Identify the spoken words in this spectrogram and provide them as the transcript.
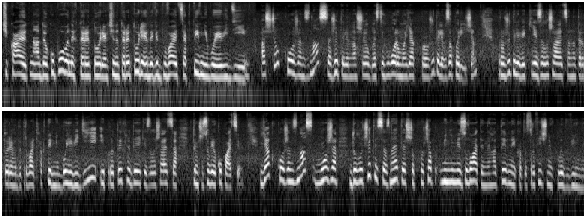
чекають на деокупованих територіях чи на територіях, де відбуваються активні бойові дії. А що кожен з нас, жителів нашої області, говоримо як про жителів Запоріжжя, про жителів, які залишаються на територіях, де тривають активні бойові дії, і про тих людей, які залишаються в тимчасовій окупації. Як кожен з нас може долучитися, знаєте, щоб хоча б мінімізувати негативний катастрофічний вплив війни?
